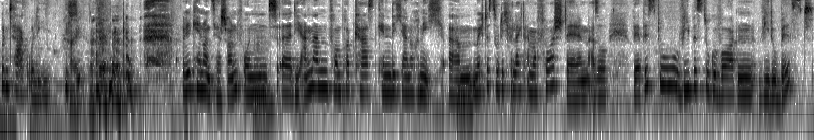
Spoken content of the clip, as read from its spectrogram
Guten Tag, Uli. Hi. Wir kennen uns ja schon und äh, die anderen vom Podcast kennen dich ja noch nicht. Ähm, möchtest du dich vielleicht einmal vorstellen? Also wer bist du, wie bist du geworden, wie du bist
